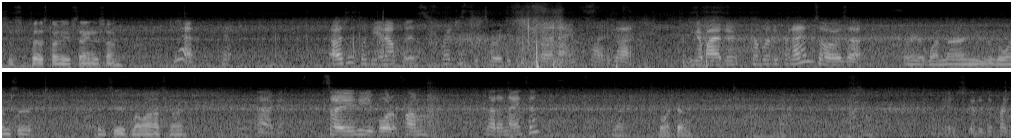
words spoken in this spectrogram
Is this the first time you've seen this one? Yeah, yeah. I was just looking it up, but it's registered to a different surname. Like, is that you go by a couple of different names, or is that? I got one name. These are the ones that confuse my last name. Oh, okay. So who you bought it from? Is that a Nathan? No, it's my car. It's got a different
